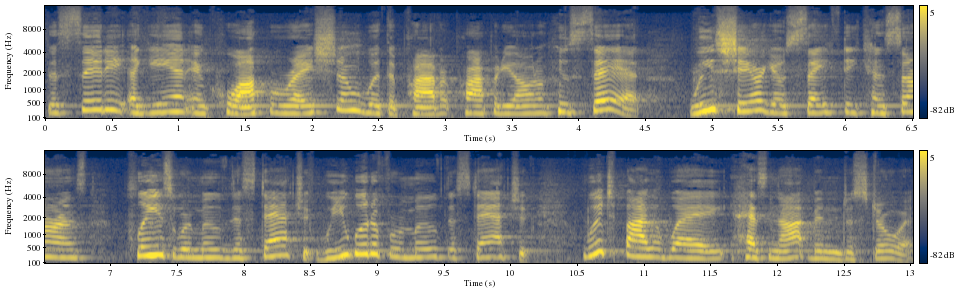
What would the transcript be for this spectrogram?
The city, again, in cooperation with the private property owner who said, we share your safety concerns, please remove the statute. We would have removed the statute, which, by the way, has not been destroyed.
